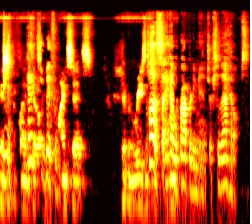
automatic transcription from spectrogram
Yeah, different clientele, different. mindsets, different reasons. Plus, I have a property manager, so that helps.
